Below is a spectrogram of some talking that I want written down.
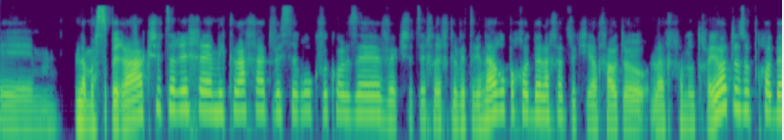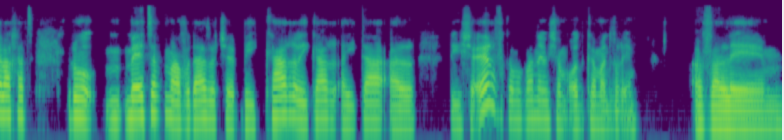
אמ, למספרה כשצריך אה, מקלחת וסירוק וכל זה, וכשצריך ללכת לווטרינר הוא פחות בלחץ, וכשהיא הלכה אותו לחנות חיות אז הוא פחות בלחץ. כאילו, בעצם העבודה הזאת שבעיקר בעיקר הייתה על להישאר, וכמובן היו שם עוד כמה דברים. אבל אמ,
